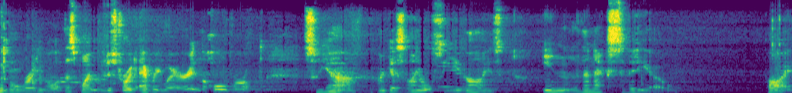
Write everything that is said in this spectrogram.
Alrighty, well at this point we've destroyed everywhere in the whole world. So yeah, I guess I will see you guys in the next video. Bye.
